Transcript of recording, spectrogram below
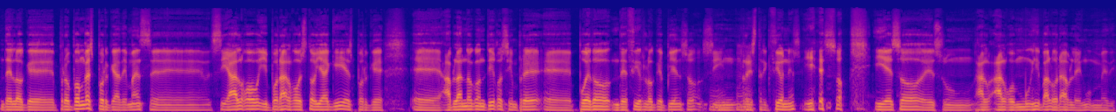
de lo que propongas porque además eh, si algo y por algo estoy aquí es porque eh, hablando contigo siempre eh, puedo decir lo que pienso sin restricciones y eso y eso es un algo muy valorable en un medio.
